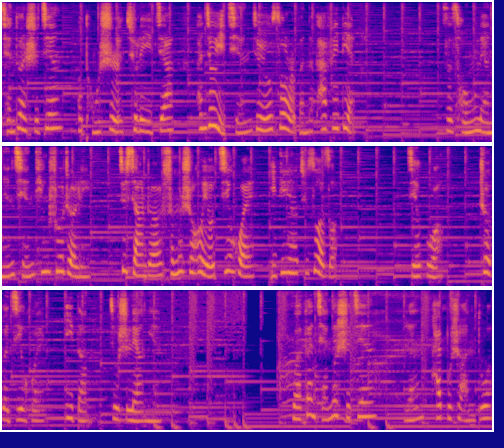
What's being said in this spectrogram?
前段时间和同事去了一家很久以前就有所耳闻的咖啡店。自从两年前听说这里，就想着什么时候有机会一定要去坐坐。结果，这个机会一等就是两年。晚饭前的时间，人还不是很多，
